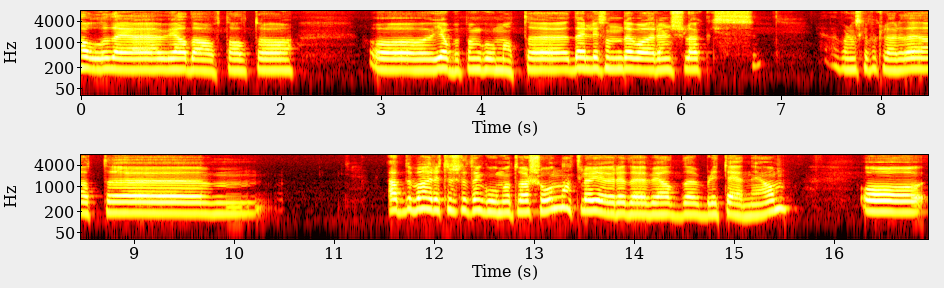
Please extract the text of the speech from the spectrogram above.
holde det vi hadde avtalt, og, og jobbe på en god måte. Det, liksom, det var en slags Hvordan skal jeg forklare det? At uh, ja, Det var rett og slett en god motivasjon da, til å gjøre det vi hadde blitt enige om. Og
